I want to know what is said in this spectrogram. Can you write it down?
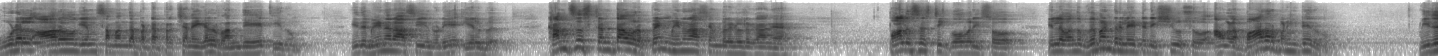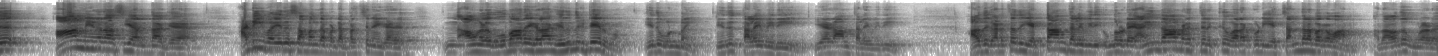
உடல் ஆரோக்கியம் சம்பந்தப்பட்ட பிரச்சனைகள் வந்தே தீரும். இது மீனராசியினுடைய இயல்பு. கன்சிஸ்டண்ட்டாக ஒரு பெண் மீனராசி என்பவர்கள் இருக்காங்க. பாலிசிஸ்டிக் ஓவரிஸோ இல்லை வந்து விமன் ரிலேட்டட் இஷ்யூஸோ அவங்கள பாதர் பண்ணிக்கிட்டே இருக்கும். இது ஆண் மீனராசியாக இருந்தாக்க அடி வயிறு சம்பந்தப்பட்ட பிரச்சனைகள் அவங்களுக்கு உபாதைகளாக இருந்துக்கிட்டே இருக்கும். இது உண்மை. இது தலைவிதி ஏழாம் தலைவிதி. அதுக்கு அடுத்தது எட்டாம் தலைவிதி. உங்களுடைய ஐந்தாம் இடத்திற்கு வரக்கூடிய சந்திர பகவான் அதாவது உங்களோட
